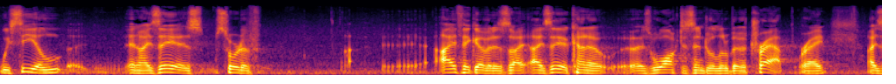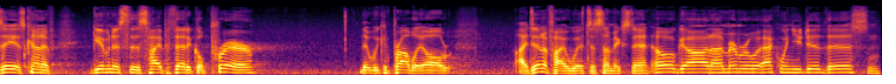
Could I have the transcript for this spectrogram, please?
we see, a, and Isaiah is sort of, I think of it as Isaiah kind of has walked us into a little bit of a trap, right? Isaiah has kind of given us this hypothetical prayer that we could probably all identify with to some extent. Oh God, I remember back when you did this, and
